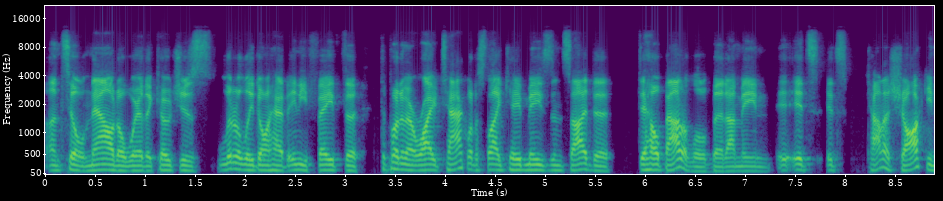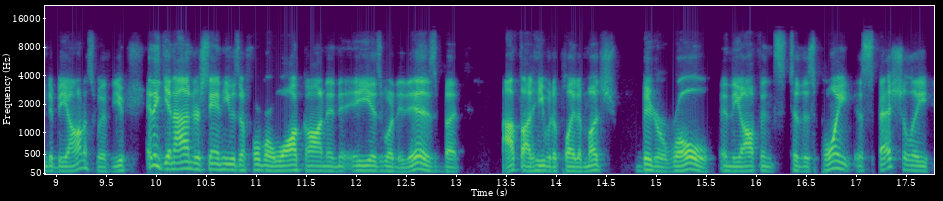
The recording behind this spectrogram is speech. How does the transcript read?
until now to where the coaches literally don't have any faith to to put him at right tackle to slide Cade Mays inside to to help out a little bit. I mean, it, it's it's kind of shocking to be honest with you. And again, I understand he was a former walk on and he is what it is, but I thought he would have played a much bigger role in the offense to this point, especially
